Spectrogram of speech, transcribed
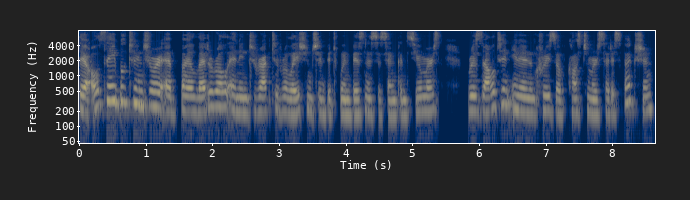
They are also able to ensure a bilateral and interactive relationship between businesses and consumers, resulting in an increase of customer satisfaction.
